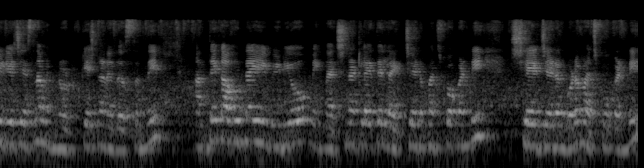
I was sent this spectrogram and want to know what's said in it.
వీడియో చేసినా మీకు నోటిఫికేషన్ అనేది వస్తుంది. అంతేకాకుండా ఈ వీడియో మీకు నచ్చినట్లయితే లైక్ చేయడం మర్చిపోకండి షేర్ చేయడం కూడా మర్చిపోకండి.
